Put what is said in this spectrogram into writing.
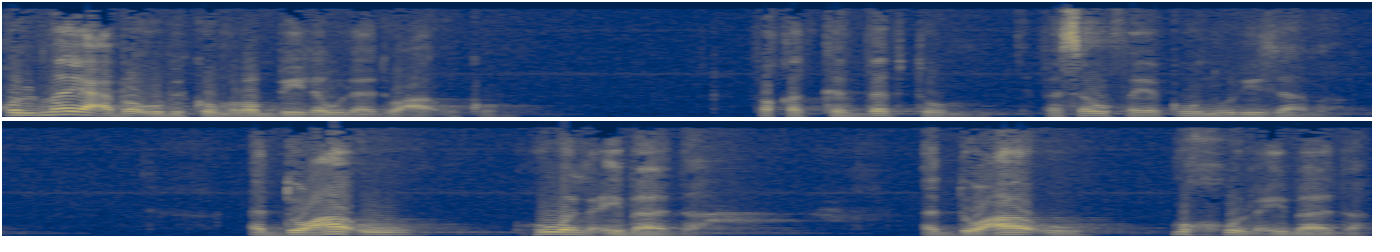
قل ما يعبأ بكم ربي لولا دعاؤكم؟ فقد كذبتم فسوف يكون لزاما. الدعاء هو العبادة. الدعاء مخ العبادة.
